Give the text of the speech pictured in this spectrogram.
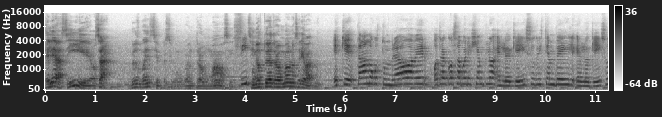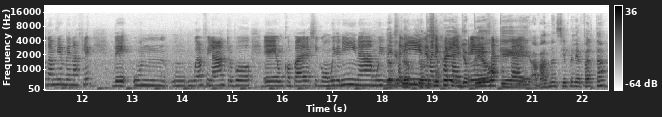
Él es así, o sea, Bruce Wayne siempre sido un traumado así. Sí, si po. no estuviera traumado no sería Batman. Es que estábamos acostumbrados a ver otra cosa, por ejemplo, en lo que hizo Christian Bale, en lo que hizo también Ben Affleck, de un, un, un weón filántropo, eh, un compadre así como muy de mina, muy de que- salir, lo de manejar la Yo empresa. creo que a Batman siempre le falta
